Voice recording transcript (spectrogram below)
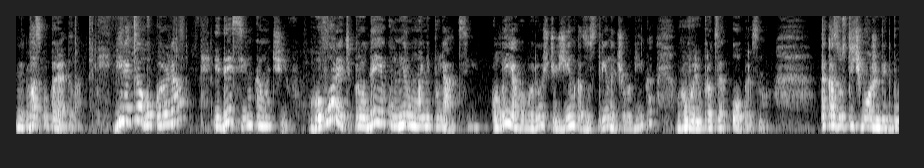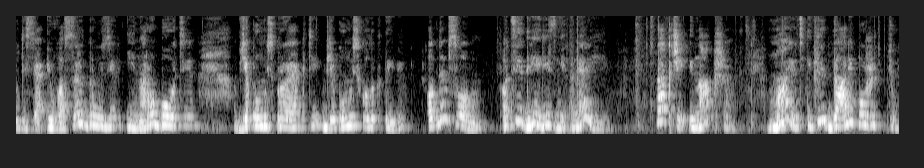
вас попередила? Біля цього короля іде сімка мечів. Говорить про деяку міру маніпуляції. Коли я говорю, що жінка зустріне чоловіка, говорю про це образно. Така зустріч може відбутися і у вас серед друзів, і на роботі, в якомусь проєкті, в якомусь колективі. Одним словом, оці дві різні енергії, так чи інакше, мають іти далі по життю.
